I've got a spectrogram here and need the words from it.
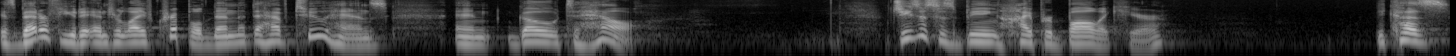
It's better for you to enter life crippled than to have two hands and go to hell. Jesus is being hyperbolic here because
